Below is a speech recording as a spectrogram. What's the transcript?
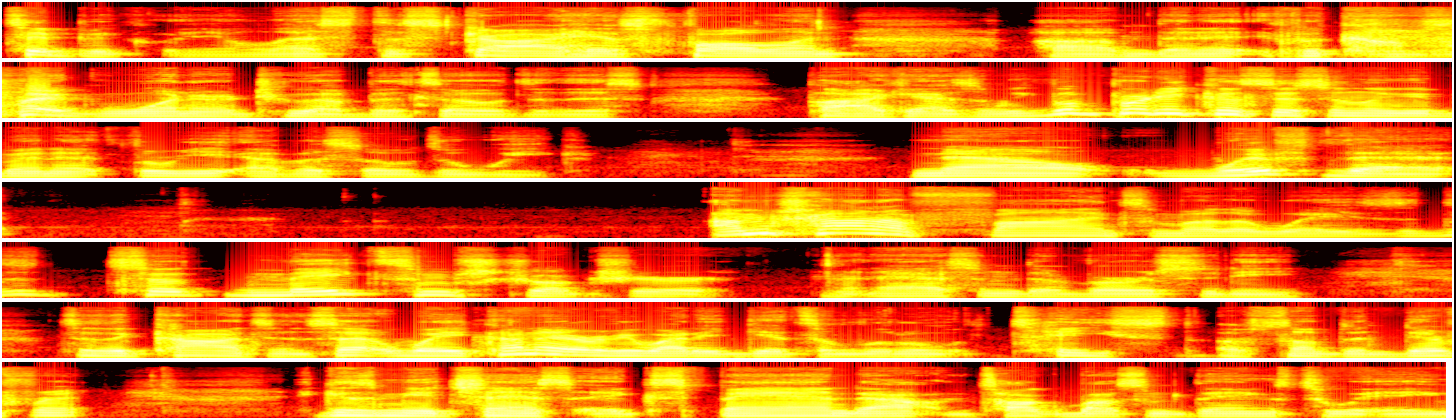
typically, unless the sky has fallen. Um, then it becomes like one or two episodes of this podcast a week. But pretty consistently, we've been at three episodes a week. Now, with that, I'm trying to find some other ways to make some structure and add some diversity to the content. So that way, kind of everybody gets a little taste of something different. It gives me a chance to expand out and talk about some things to a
